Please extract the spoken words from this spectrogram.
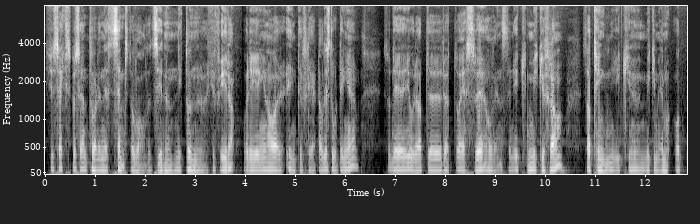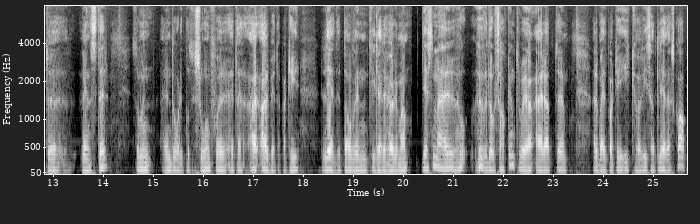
26 procent var det näst sämsta valet sedan 1924. Och regeringen har inte flertal i Stortinget. Så det gjorde att eh, Rött och SV och Vänstern gick mycket fram. Så att tyngden gick mycket mer åt eh, vänster. Som en, är en dålig position för ett eh, arbetarparti ledet av en tidigare högerman. Det som är huvudorsaken tror jag är att eh, Arbeiderpartiet inte har visat ledarskap.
